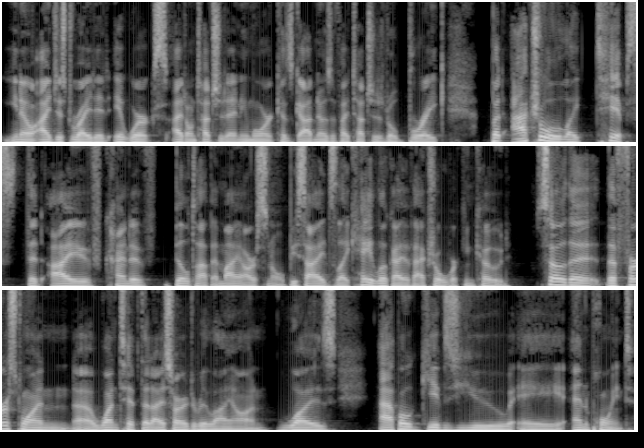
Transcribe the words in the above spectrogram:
you know, I just write it, it works, I don't touch it anymore because God knows if I touch it, it'll break. But actual like tips that I've kind of built up in my arsenal, besides like, hey, look, I have actual working code. So the the first one, uh, one tip that I started to rely on was Apple gives you a endpoint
